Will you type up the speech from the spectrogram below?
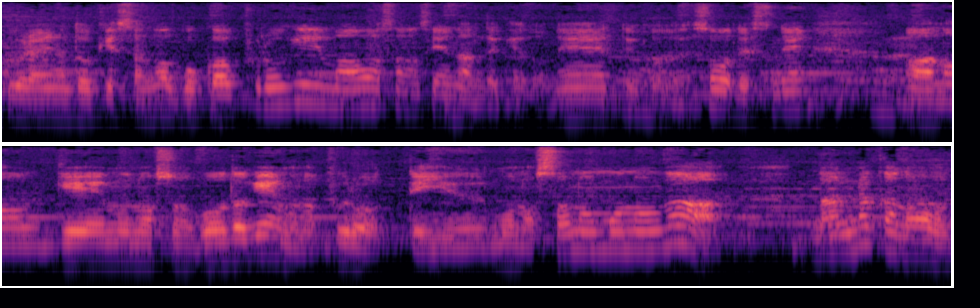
風来の土下さんが僕はプロゲーマーは賛成なんだけどねということで、そうですね。うん。あのゲームのそのボードゲームのプロっていうものそのものが何らかの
